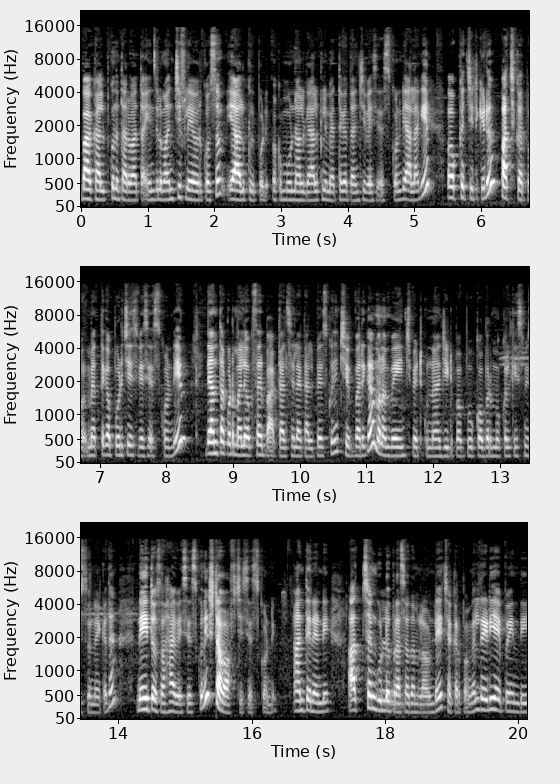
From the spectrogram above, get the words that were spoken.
బాగా కలుపుకున్న తర్వాత ఇందులో మంచి ఫ్లేవర్ కోసం యాలకుల పొడి. ఒక మూడు నాలుగు యాలకులు మెత్తగా దంచి వేసేసుకోండి. అలాగే ఒక్క చిటికెడు పచ్చకర్పూరం మెత్తగా పొడి చేసి వేసేసుకోండి. ఇదంతా కూడా మళ్ళీ ఒకసారి బాగా కలిసేలా కలిపేసుకుని చివరిగా మనం వేయించి పెట్టుకున్న జీడిపప్పు కొబ్బరి ముక్కలు కిస్మిస్ ఉన్నాయి కదా నెయ్యితో సహా వేసేసుకుని స్టవ్ ఆఫ్ చేసేసుకోండి. అంతేనండి. అచ్చం గుళ్ళో ప్రసాదంలో ఉండే చక్కెర పొంగల్ రెడీ అయిపోయింది.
